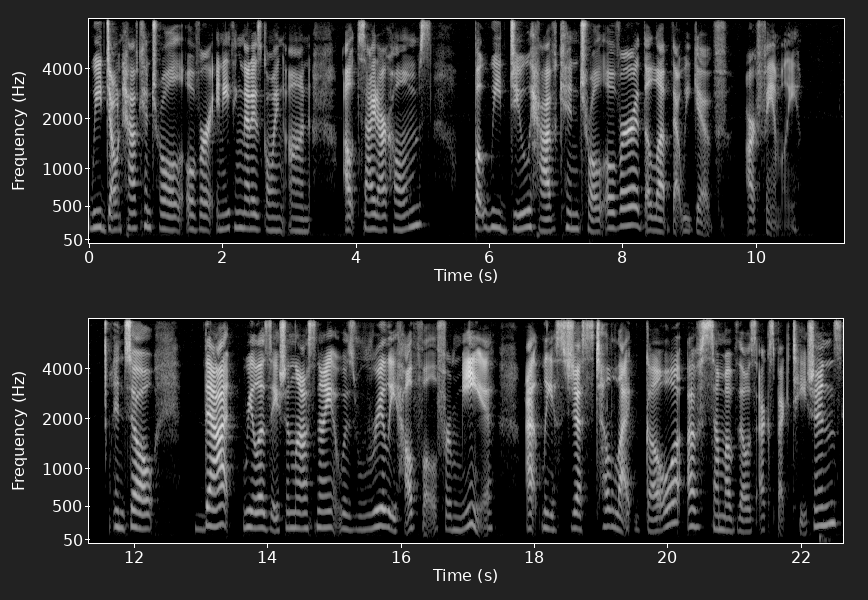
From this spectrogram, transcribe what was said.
We don't have control over anything that is going on outside our homes, but we do have control over the love that we give our family. And so that realization last night was really helpful for me at least just to let go of some of those expectations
